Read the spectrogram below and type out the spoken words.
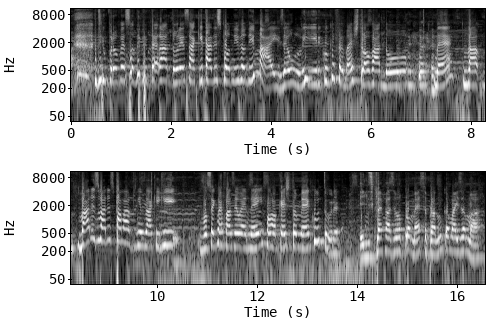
de um professor de literatura, esse aqui tá disponível demais. É o lírico que foi mais trovador, né? Va- várias, várias palavrinhas aqui que você que vai fazer o Enem, Forrocast também é cultura. Ele disse que vai fazer uma promessa pra nunca mais amar.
